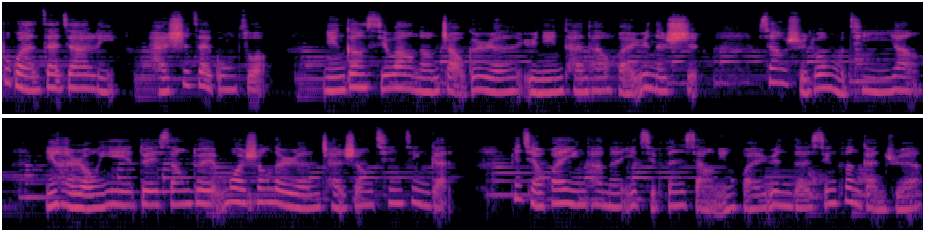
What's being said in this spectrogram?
不管在家里还是在工作，您更希望能找个人与您谈谈怀孕的事。像许多母亲一样，您很容易对相对陌生的人产生亲近感，并且欢迎他们一起分享您怀孕的兴奋感觉。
